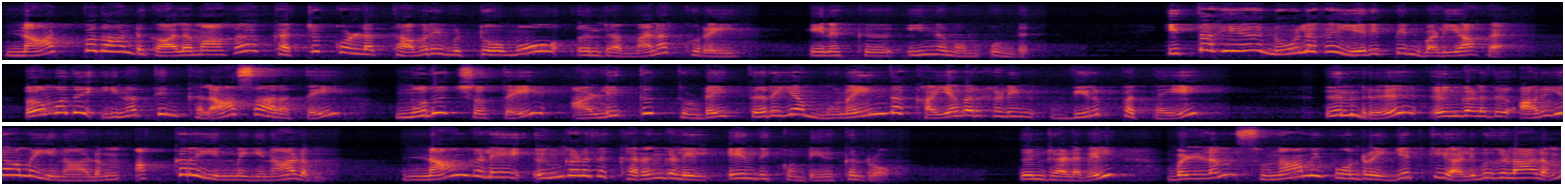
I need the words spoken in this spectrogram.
நாற்பது ஆண்டு காலமாக கற்றுக்கொள்ள தவறிவிட்டோமோ என்ற மனக்குறை எனக்கு இன்னமும் உண்டு. இத்தகைய நூலக எரிப்பின் வழியாக எமது இனத்தின் கலாசாரத்தை முது சொத்தை அழித்து துடைத்தெறிய முனைந்த கயவர்களின் விருப்பத்தை இன்று எங்களது அறியாமையினாலும் அக்கறையின்மையினாலும் நாங்களே எங்களது கரங்களில் ஏந்திக் கொண்டிருக்கின்றோம் இன்றளவில் வெள்ளம் சுனாமி போன்ற இயற்கை அழிவுகளாலும்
